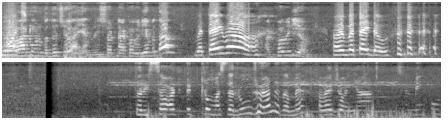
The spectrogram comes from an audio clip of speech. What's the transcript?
મોજ. બધું છે અહીંયા. રિસોર્ટ નાખો વિડિયો વીડિયો બતાવ. બતાવ્યો. આખો વિડિયો હવે બતાવી દઉં. તો રિસોર્ટ એટલો મસ્ત. રૂમ જોયો ને તમે? હવે જો અહીંયા સ્વિમિંગ પૂલ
